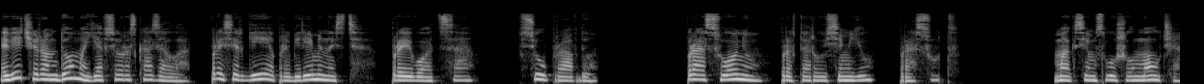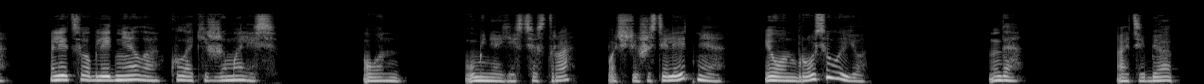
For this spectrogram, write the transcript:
Вечером дома я все рассказала. Про Сергея, про беременность, про его отца. Всю правду. Про Соню, про вторую семью, про суд. Максим слушал молча. Лицо бледнело, кулаки сжимались. «Он... У меня есть сестра, почти шестилетняя, и он бросил ее. «Да». «А тебя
